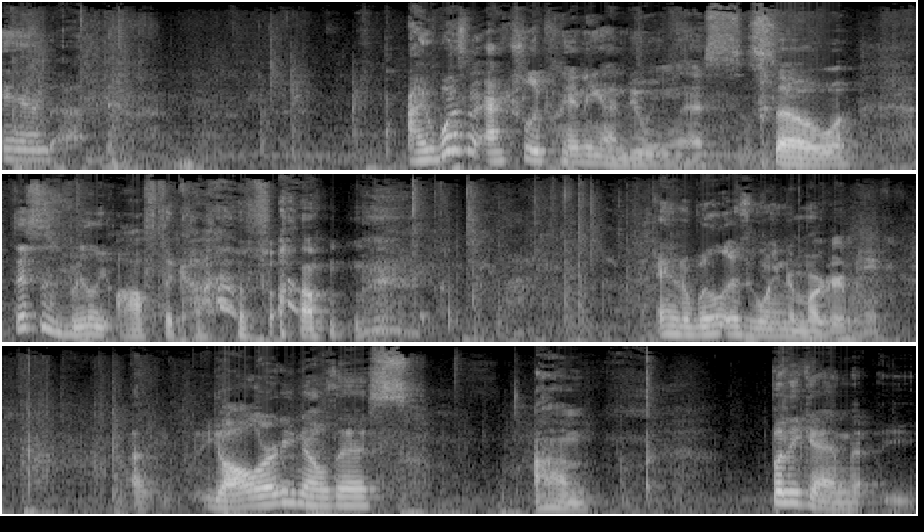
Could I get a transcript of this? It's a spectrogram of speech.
And uh, I wasn't actually planning on doing this, so this is really off the cuff. Um, and Will is going to murder me. Uh, y'all already know this. Um, but again,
